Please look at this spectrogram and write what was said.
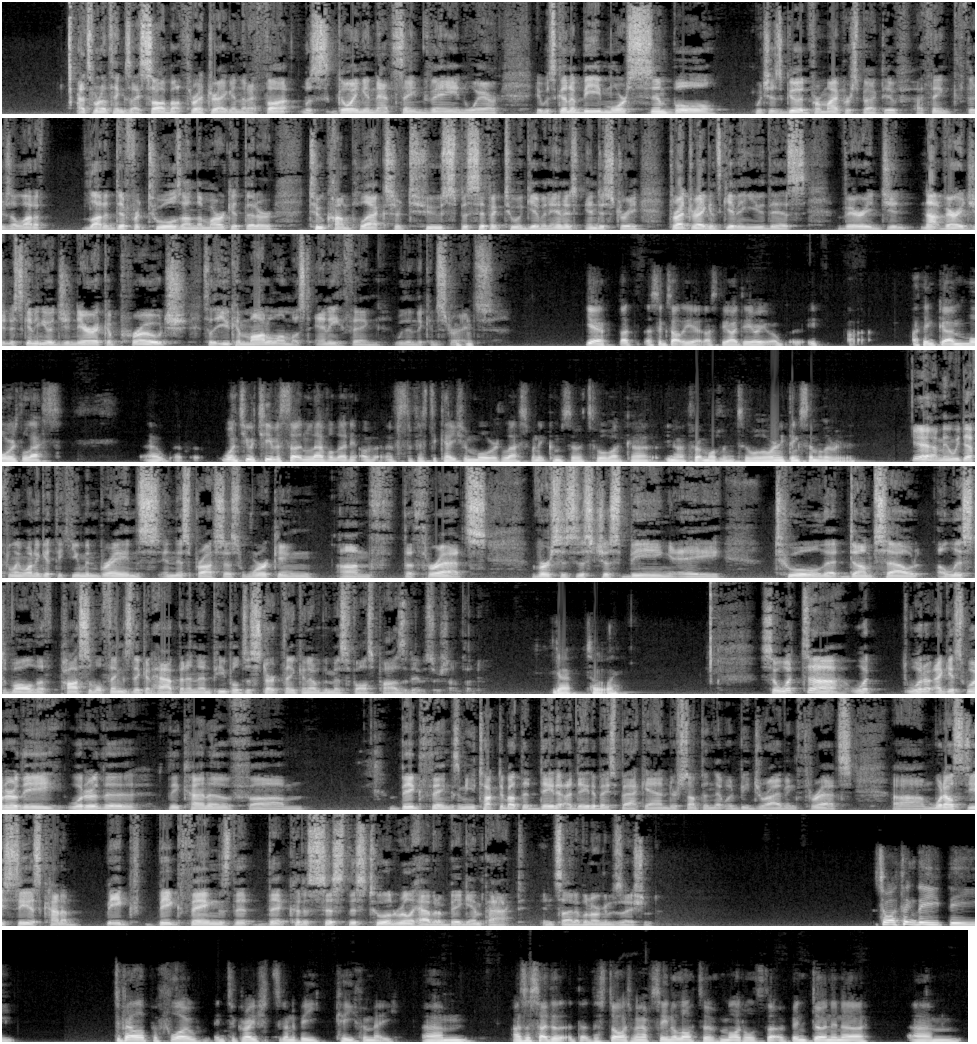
that's one of the things I saw about Threat Dragon that I thought was going in that same vein where it was going to be more simple, which is good from my perspective. I think there's a lot of a lot of different tools on the market that are too complex or too specific to a given in- industry. Threat Dragon's giving you this very, gen- not very, gen- it's giving you a generic approach so that you can model almost anything within the constraints. Yeah, that, that's exactly it. That's the idea. It, it, I think um, more is less. Uh, once you achieve a certain level of, of, sophistication, more or less when it comes to a tool like a, uh, you know, a threat modeling tool or anything similar, really. Yeah, I mean, we definitely want to get the human brains in this process working on th- the threats versus this just being a tool that dumps out a list of all the possible things that could happen and then people just start thinking of them as false positives or something. Yeah, totally. So what, uh, what, what, I guess, what are the, what are the, the kind of, um, big things. I mean, you talked about the data, a database backend or something that would be driving threats. Um, what else do you see as kind of big, big things that, that could assist this tool in really having a big impact inside of an organization? So I think the, the developer flow integrations are going to be key for me. Um, as I said at, the start, I mean, I've seen a lot of models that have been done in a, um,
